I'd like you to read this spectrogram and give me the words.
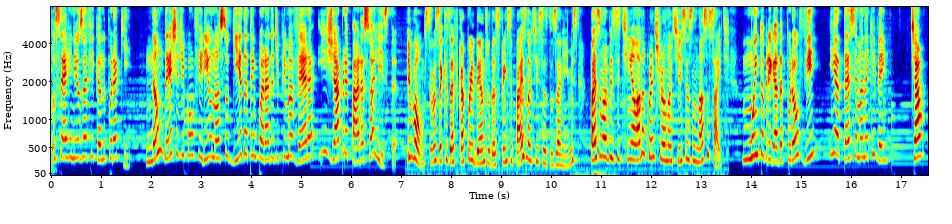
O CR News vai ficando por aqui. Não deixe de conferir o nosso guia da temporada de primavera e já prepara a sua lista. E bom, se você quiser ficar por dentro das principais notícias dos animes, faz uma visitinha lá no Crunchyroll Notícias no nosso site. Muito obrigada por ouvir e até semana que vem. Tchau!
